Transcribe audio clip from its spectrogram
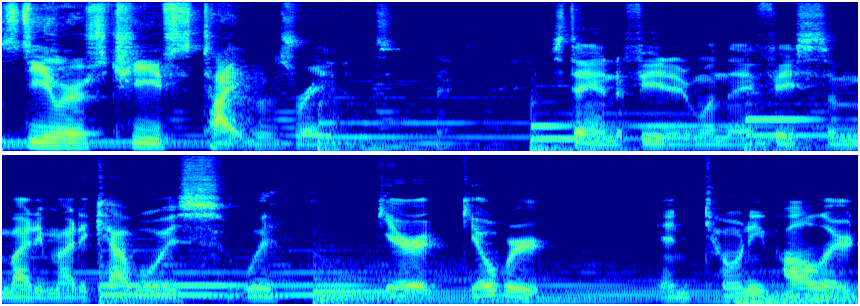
Steelers, Chiefs, Titans, Ravens. Stay undefeated when they face the mighty, mighty Cowboys with Garrett Gilbert and Tony Pollard.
